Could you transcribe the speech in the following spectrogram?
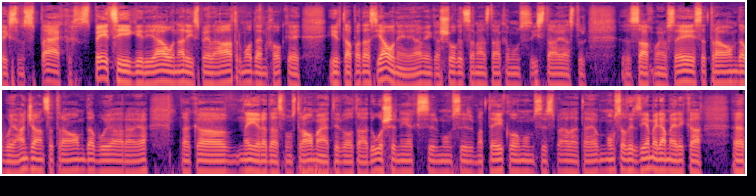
teiksim, spēka, spēcīgi ir ja, un arī spēlē ātru, modernu hokeju. Ir tāpat tās jaunie. Ja, vienkārši šogad sanāca tā, ka mums izstājās tur eh, sākumā jau sējas ar traumu, dabūja Anģāns ar traumu, dabūja ārā. Ja. Tā kā neieradās mums traumēti, ir vēl tāda ošinieks, ir, mums ir Mateiko, mums ir spēlētāji. Mums vēl ir Ziemeļamerikā. eh,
